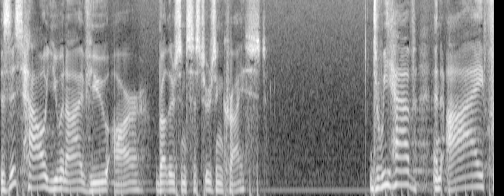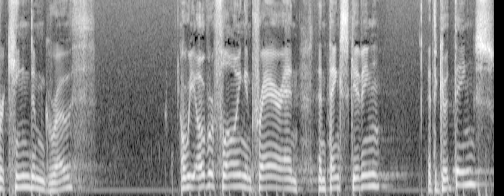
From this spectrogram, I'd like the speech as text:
is this how you and I view our brothers and sisters in Christ? Do we have an eye for kingdom growth? Are we overflowing in prayer and, and thanksgiving at the good things?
